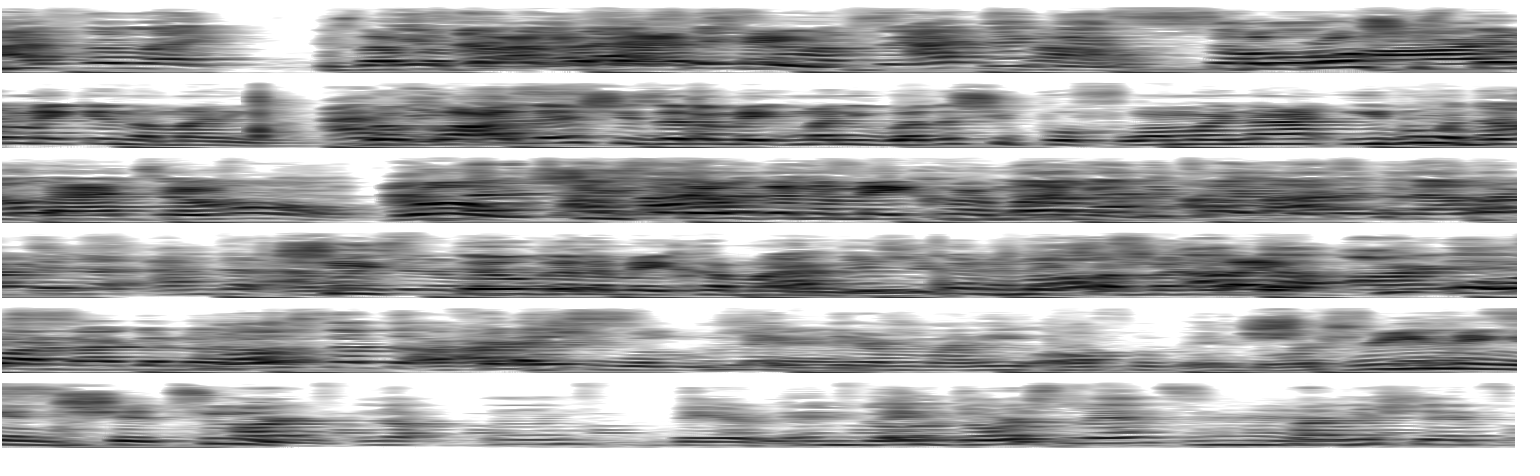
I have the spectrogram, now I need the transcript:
I feel like It's left a bad- a bad taste. I think it's so But bro, she's hard. still making the money. Regardless, she's gonna make money whether she perform or not. Even with No, this bad you taste, bro, she's still a lot of gonna make her No, money. let me tell you this, I worked in a, I'm gonna, I She's worked in a still gonna make her money. I think she's gonna make her money. Like artists, people are not gonna. most of the I feel like artists she will lose make fans. their money off of endorsements, Streaming and shit too. Part, no, mm, barely. Endor- endorsements, Mm-hmm. partnerships,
